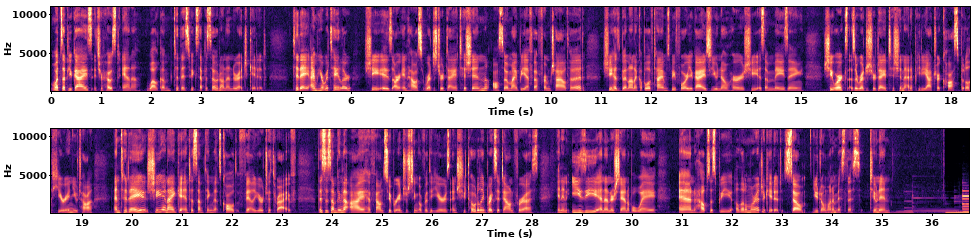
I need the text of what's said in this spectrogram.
What's up, you guys? It's your host, Anna. Welcome to this week's episode on Undereducated. Today, I'm here with Taylor. She is our in house registered dietitian, also my BFF from childhood. She has been on a couple of times before, you guys. You know her. She is amazing. She works as a registered dietitian at a pediatric hospital here in Utah. And today, she and I get into something that's called failure to thrive. This is something that I have found super interesting over the years, and she totally breaks it down for us in an easy and understandable way and helps us be a little more educated. So you don't want to miss this. Tune in.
